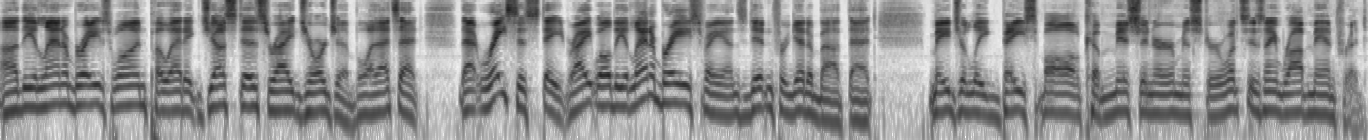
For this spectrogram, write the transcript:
Uh, the Atlanta Braves won. Poetic justice, right? Georgia, boy, that's that that racist state, right? Well, the Atlanta Braves fans didn't forget about that. Major League Baseball commissioner, Mr. What's his name? Rob Manfred.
